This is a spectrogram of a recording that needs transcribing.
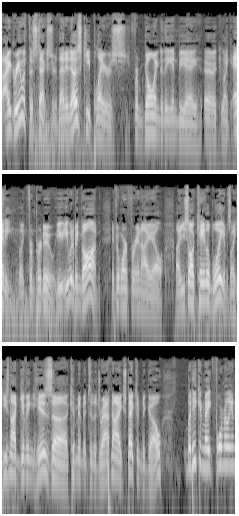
I agree with this texture that it does keep players from going to the NBA, uh, like Edey, like from Purdue. He, he would have been gone if it weren't for NIL. Uh, you saw Caleb Williams, like he's not giving his uh, commitment to the draft. Now I expect him to go, but he can make $4 million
